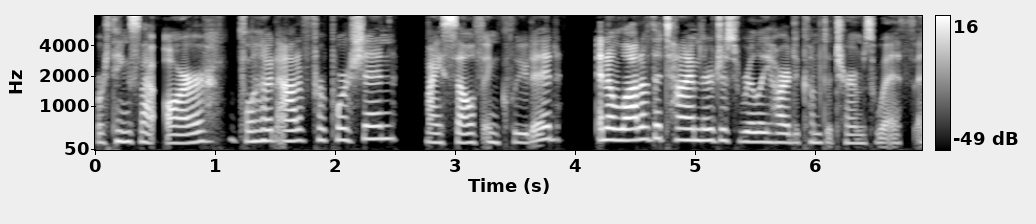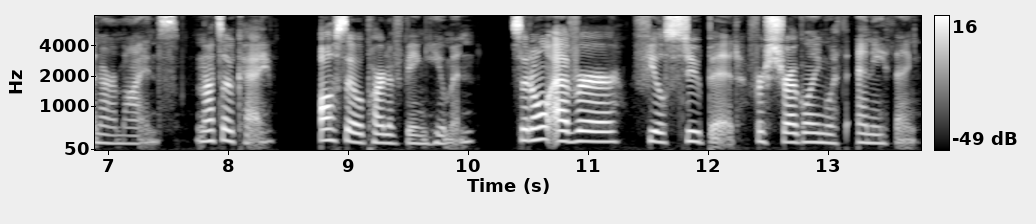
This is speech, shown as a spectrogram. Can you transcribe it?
or things that are blown out of proportion, myself included. And a lot of the time, they're just really hard to come to terms with in our minds. And that's okay. Also, a part of being human. So don't ever feel stupid for struggling with anything.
